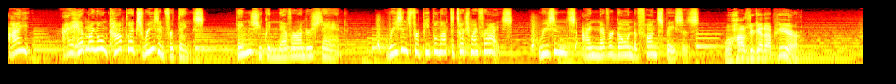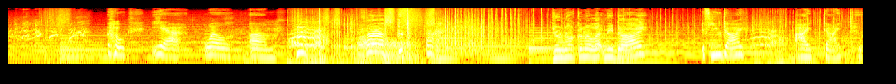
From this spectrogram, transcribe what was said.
I I have my own complex reason for things. Things you can never understand. Reasons for people not to touch my fries. Reasons I never go into fun spaces. Well, how did you get up here? Oh, yeah. Well, um! You're not gonna let me die? if you die, I die too.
